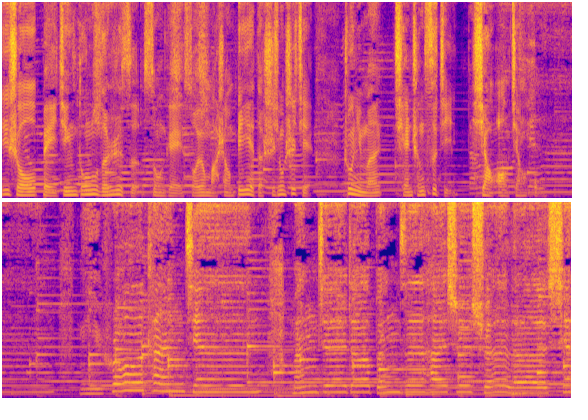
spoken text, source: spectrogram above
一首《北京东路的日子》送给所有马上毕业的师兄师姐，祝你们前程似锦，笑傲江湖。你若看见满街的本子，还是学了仙。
